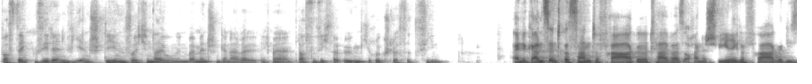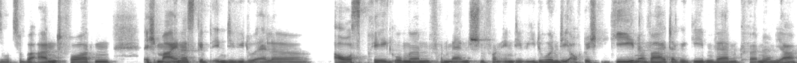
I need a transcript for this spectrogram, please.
was denken Sie denn, wie entstehen solche Neigungen bei Menschen generell? Ich meine, lassen sich da irgendwie Rückschlüsse ziehen? Eine ganz interessante Frage, teilweise auch eine schwierige Frage, die so zu beantworten. Ich meine, es gibt individuelle Ausprägungen von Menschen, von Individuen, die auch durch Gene weitergegeben werden können, ja.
